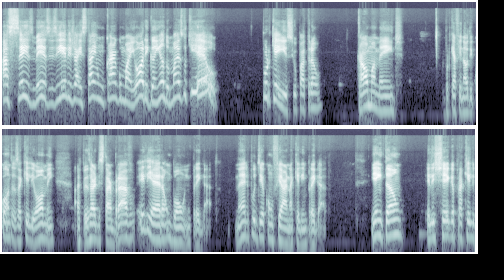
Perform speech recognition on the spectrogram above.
há seis meses e ele já está em um cargo maior e ganhando mais do que eu. Por que isso? E o patrão, calmamente, porque afinal de contas, aquele homem, apesar de estar bravo, ele era um bom empregado. né? Ele podia confiar naquele empregado. E então ele chega para aquele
